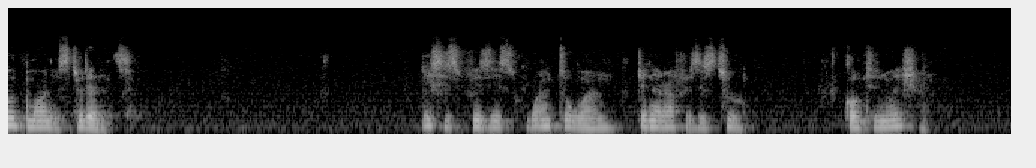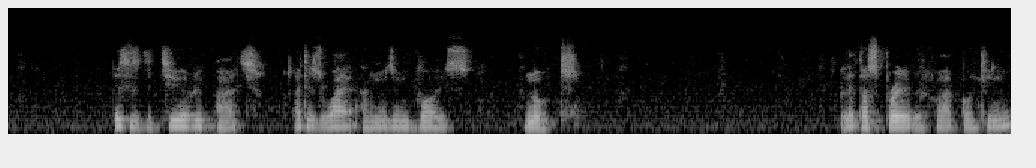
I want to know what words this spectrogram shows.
Good morning, students. This is Physics 121, General Physics 2, continuation. This is the theory part, that is why I'm using voice note. Let us pray before I continue.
